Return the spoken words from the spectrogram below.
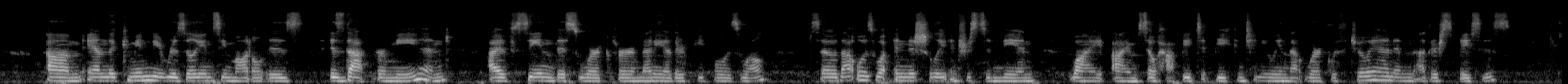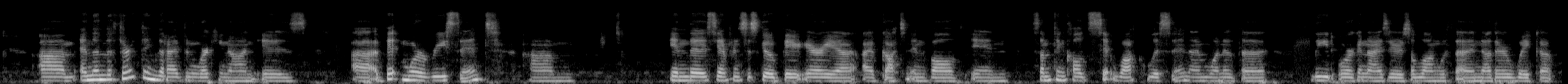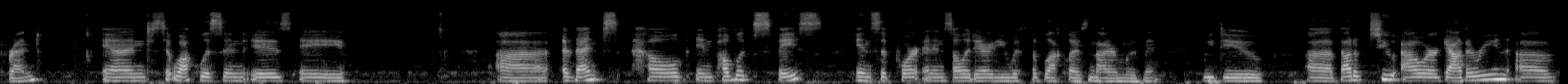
Um, and the community resiliency model is is that for me, and I've seen this work for many other people as well. So that was what initially interested me and why I'm so happy to be continuing that work with Joanne and other spaces. Um, and then the third thing that I've been working on is uh, a bit more recent. Um, in the San Francisco Bay Area, I've gotten involved in something called Sit Walk Listen. I'm one of the lead organizers along with another Wake Up friend. And Sit Walk Listen is a uh, event held in public space in support and in solidarity with the Black Lives Matter movement. We do uh, about a two hour gathering of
